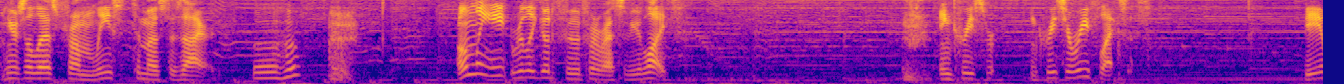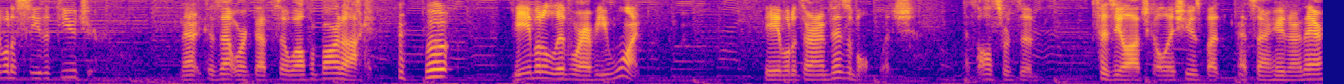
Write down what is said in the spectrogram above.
here's a list from least to most desired. Mm-hmm. Only eat really good food for the rest of your life. increase increase your reflexes. Be able to see the future. That because that worked out so well for Bardock. Be able to live wherever you want. be able to turn invisible, which has all sorts of physiological issues, but that's neither here nor there.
